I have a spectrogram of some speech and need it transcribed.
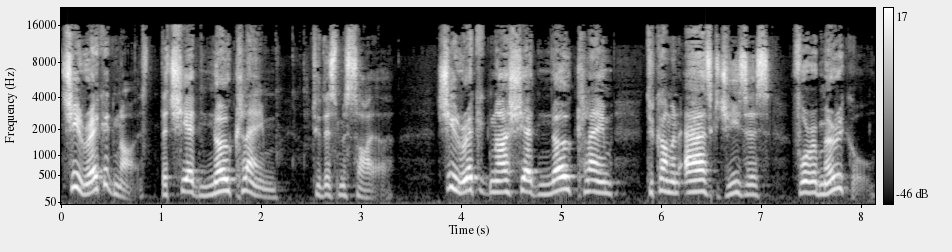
She recognized that she had no claim to this Messiah. She recognized she had no claim to come and ask Jesus for a miracle.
